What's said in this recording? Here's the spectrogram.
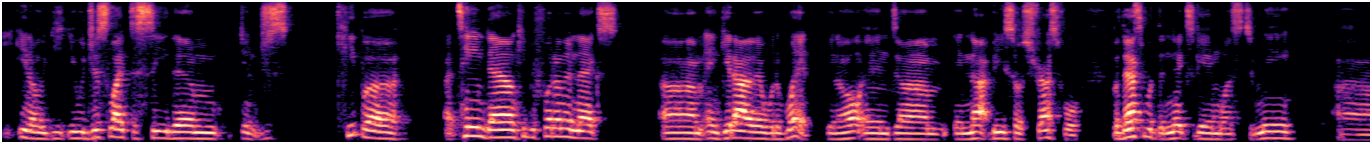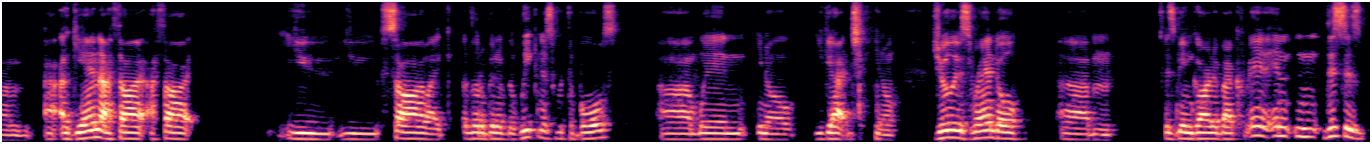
you know, you, you, would just like to see them, you know, just keep a, a team down, keep your foot on their necks, um, and get out of there with a win, you know, and um, and not be so stressful. But that's what the Knicks game was to me. Um, I, again, I thought I thought you you saw like a little bit of the weakness with the Bulls um, when you know you got you know Julius Randle um, is being guarded by and, this is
